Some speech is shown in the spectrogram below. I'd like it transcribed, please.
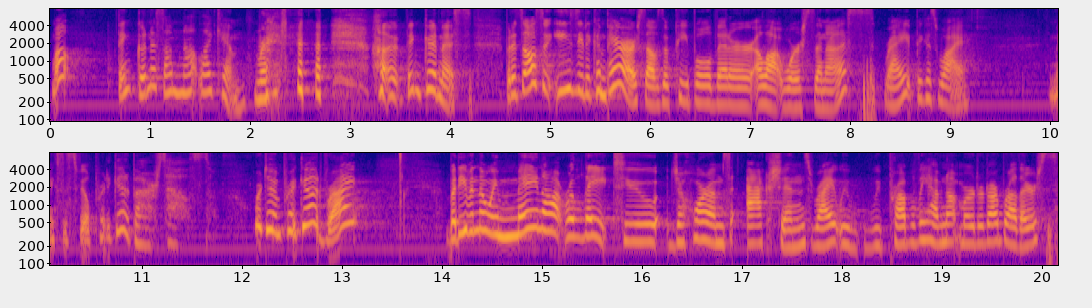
well, thank goodness I'm not like him, right? thank goodness. But it's also easy to compare ourselves with people that are a lot worse than us, right? Because why? It makes us feel pretty good about ourselves. We're doing pretty good, right? But even though we may not relate to Jehoram's actions, right, we, we probably have not murdered our brothers,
